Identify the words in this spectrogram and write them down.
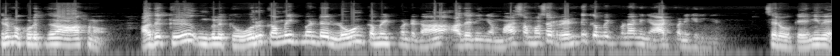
திரும்ப கொடுத்து தான் ஆகணும். அதுக்கு உங்களுக்கு ஒரு கமிட்மெண்ட் லோன் கமிட்மெண்ட்னா அதை நீங்கள் மாதம் மாதம் ரெண்டு கமிட்மெண்ட்டாக நீங்கள் ஆட் பண்ணிக்கிறீங்க. சரி ஓகே எனிவே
